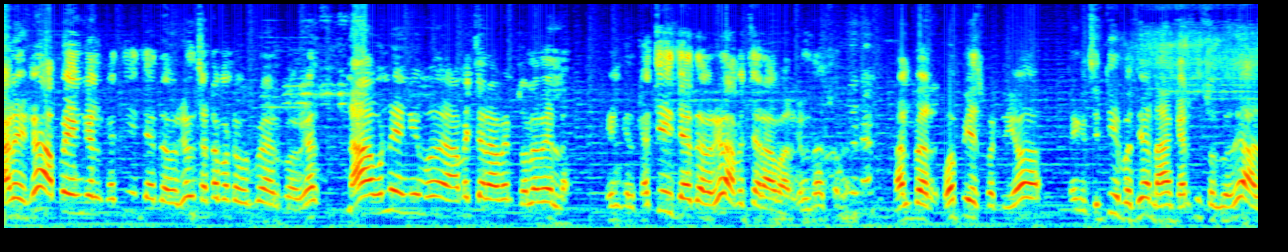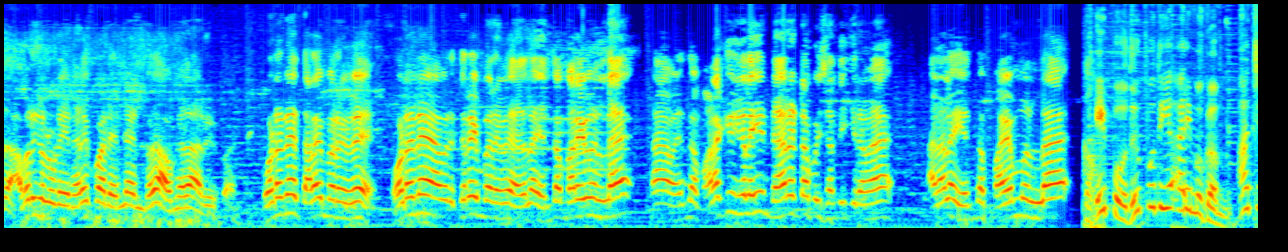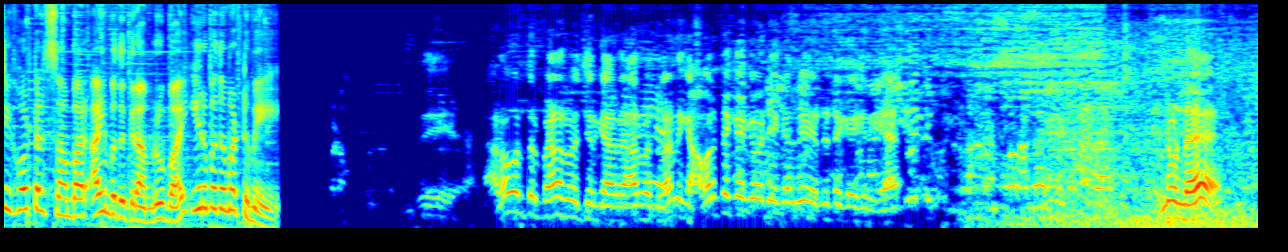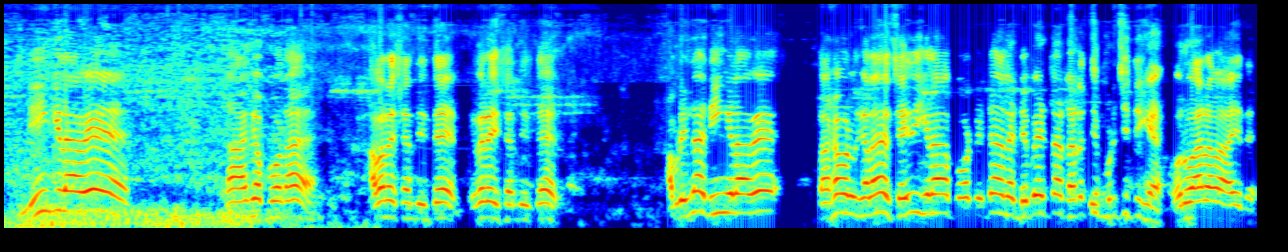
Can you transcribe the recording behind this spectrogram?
ஆனாங்க அப்ப எங்கள் கட்சியை சேர்ந்தவர்கள் சட்டமன்ற உறுப்பினர் இருப்பவர்கள் நான் ஒண்ணு எங்கேயும் அமைச்சராவேன்னு சொல்லவே இல்லை. எங்கள் கட்சியை சேர்ந்தவர்கள் அமைச்சர் ஆவார்கள் தான் சொல்றேன் நண்பர் ஓபிஎஸ் பற்றியோ எங்க சித்தியை பத்தியோ நான் கருத்து சொல்வது அது அவர்களுடைய நிலைப்பாடு என்ன என்பதை அவங்க தான் அறிவிப்பாங்க. உடனே தலைமறைவு உடனே அவர் திரைமறைவு அதெல்லாம் எந்த மறைவும் இல்லை. நான் எந்த வழக்குகளையும் டைரக்டா போய் சந்திக்கிறவன். அதனால எந்த பயமும் இல்ல. இப்போது புதிய அறிமுகம். அச்சி ஹோட்டல் சாம்பார் ஐம்பது கிராம் ரூபாய் இருபது மட்டுமே. யாரோ ஒருத்தர் பேனர் வச்சிருக்காரு ஆர்வத்துல. நீங்க அவர்கிட்ட கேட்க வேண்டிய கேள்வியை என்கிட்ட கேக்குறீங்க இன்னொன்னு நீங்களாவே நான் அங்க போனேன் அவரை சந்தித்தேன் இவரை சந்தித்தேன். அப்படின்னா நீங்களாவே தகவல்களை செய்திகளா போட்டுட்டு அதுல டிபேட்லாம் நடத்தி முடிச்சிட்டீங்க. ஒரு வாரம் ஆயுது.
